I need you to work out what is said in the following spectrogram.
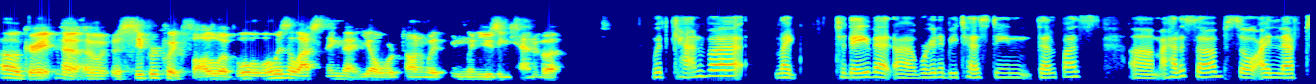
Oh great. Uh, a super quick follow-up what, what was the last thing that y'all worked on with when using canva? With canva like today that uh, we're going to be testing Telpas. Um, I had a sub, so I left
